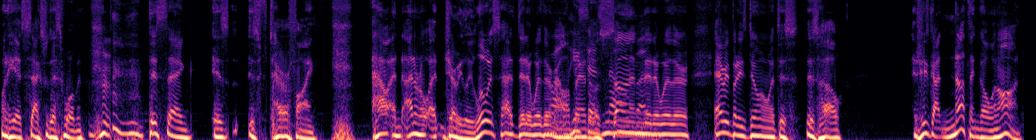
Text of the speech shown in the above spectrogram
when he had sex with this woman. This thing is is terrifying. How and I don't know uh, Jerry Lee Lewis had did it with her. Well, Marlon Brando's no, son did it with her. Everybody's doing with this this hoe. And she's got nothing going on.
